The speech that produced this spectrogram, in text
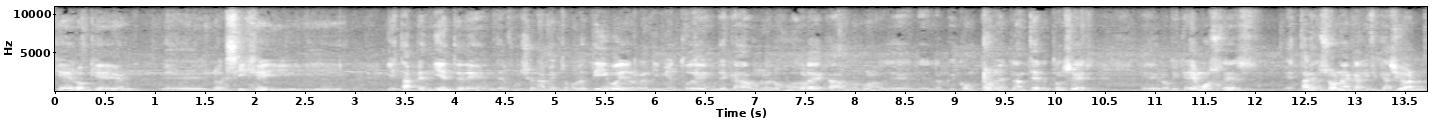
que, es lo que eh, no exige y, y está pendiente de, del funcionamiento colectivo y del rendimiento de, cada uno de los jugadores, de cada uno de, que compone el plantel. Entonces, eh, lo que queremos es estar en zona de calificación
